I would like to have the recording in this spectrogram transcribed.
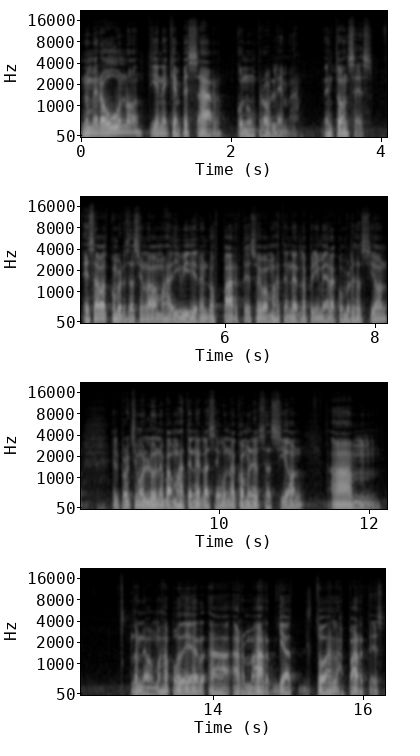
Número uno, tiene que empezar con un problema. Entonces, esa conversación la vamos a dividir en dos partes. Hoy vamos a tener la primera conversación. El próximo lunes vamos a tener la segunda conversación donde vamos a poder ah, armar ya todas las partes.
